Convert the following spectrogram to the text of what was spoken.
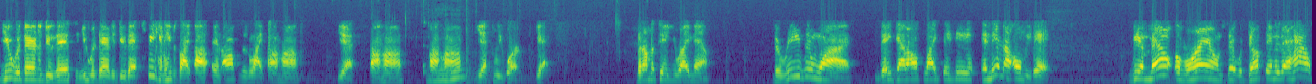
You were there to do this, and you were there to do that. Speaking, he was like, uh, and officers like, uh huh, yes, uh huh, uh huh, yes, we were, yes. But I'm gonna tell you right now, the reason why they got off like they did, and then not only that, the amount of rounds that were dumped into their house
